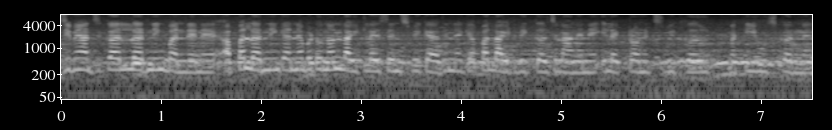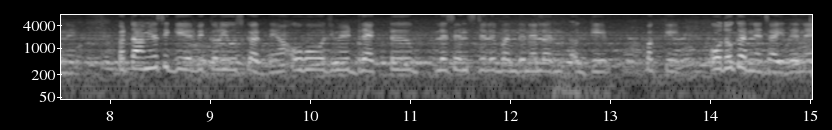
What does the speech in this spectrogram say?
ਜਿਵੇਂ ਅੱਜ ਕੱਲ ਲਰਨਿੰਗ ਬਣ ਰਹੇ ਨੇ ਆਪਾਂ ਲਰਨਿੰਗ ਕਹਿੰਦੇ ਬਟ ਉਹਨਾਂ ਨੂੰ ਲਾਈਟ ਲਾਇਸੈਂਸ ਵੀ ਕਹਿ ਦਿੰਦੇ ਆ ਕਿ ਆਪਾਂ ਲਾਈਟ ਵਹੀਕਲ ਚਲਾਣੇ ਨੇ ਇਲੈਕਟ੍ਰੋਨਿਕਸ ਵਹੀਕਲ ਮਤਲਬ ਕਿ ਯੂਜ਼ ਕਰਨੇ ਨੇ ਪਰ ਤਾਂ ਵੀ ਅਸੀਂ ਗੇਅਰ ਵਹੀਕਲ ਯੂਜ਼ ਕਰਦੇ ਆ ਉਹ ਜਿਵੇਂ ਡਾਇਰੈਕਟ ਲਾਇਸੈਂਸ ਜਿਹੜੇ ਬੰਦੇ ਨੇ ਲਰਨ ਅੱਗੇ ਪੱਕੇ ਉਦੋਂ ਕਰਨੇ ਚਾਹੀਦੇ ਨੇ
